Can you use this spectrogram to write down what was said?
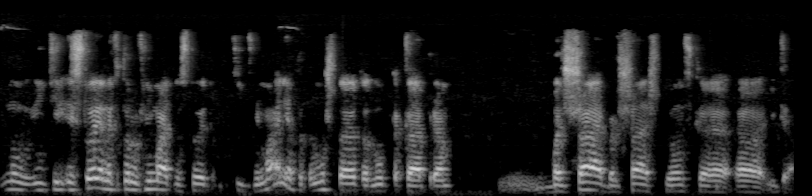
ну, история, на которую внимательно стоит обратить внимание, потому что это ну, такая прям большая-большая шпионская э, игра.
